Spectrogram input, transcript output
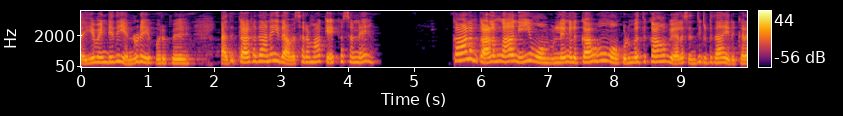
செய்ய வேண்டியது என்னுடைய பொறுப்பு. அதுக்காக தானே இது அவசரமா கேட்க சொன்னேன். காலம் காலமா நீயும் உன் பிள்ளைங்களுக்காகவும் உன் குடும்பத்துக்காகவும் வேலை செஞ்சுக்கிட்டு தான் இருக்கிற.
